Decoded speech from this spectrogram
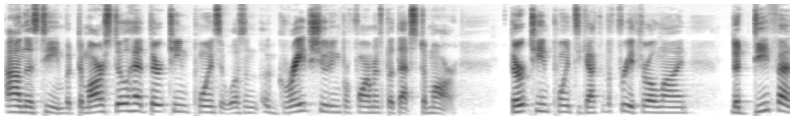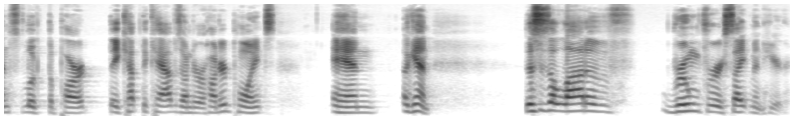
on this team, but DeMar still had 13 points. It wasn't a great shooting performance, but that's DeMar. 13 points. He got to the free throw line. The defense looked the part. They kept the Cavs under 100 points. And again, this is a lot of room for excitement here.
